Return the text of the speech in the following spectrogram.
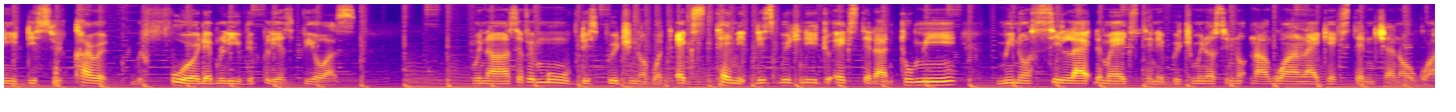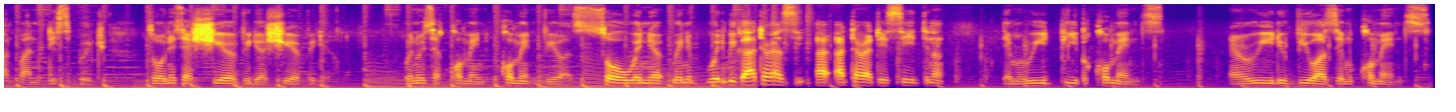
Need this correct before them leave the place, viewers we now say if we move this bridge now but extend it. This bridge need to extend and to me me no see like them extend the bridge. Me no see nothing now go on like extension or go on on this bridge. So when we say share video share video. When we say comment comment viewers. So when you when you, when big authority authority see it you know them read people comments. And read the viewers them comments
